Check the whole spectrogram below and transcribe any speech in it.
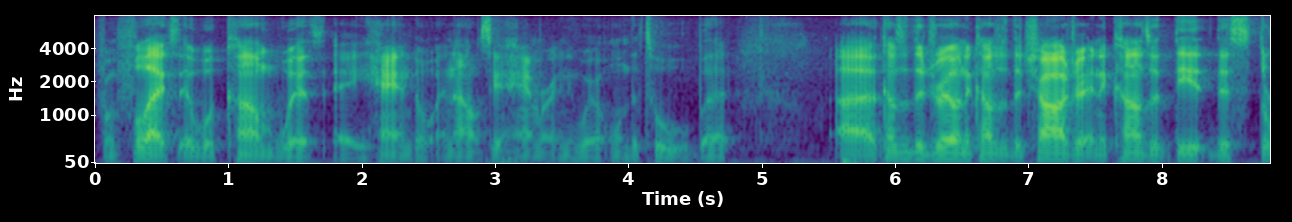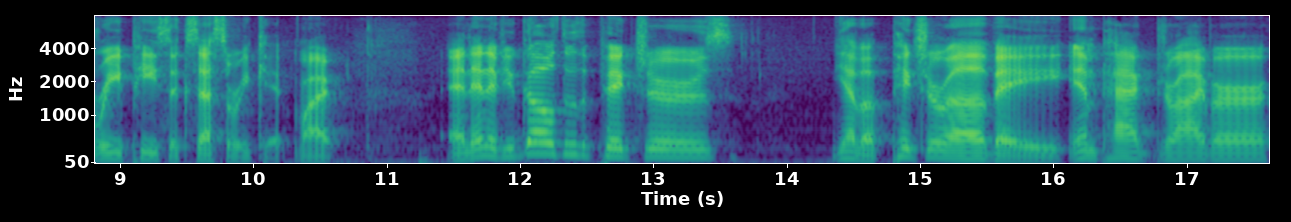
from Flex, it would come with a handle, and I don't see a hammer anywhere on the tool. But uh, it comes with the drill, and it comes with the charger, and it comes with the, this three-piece accessory kit, right? And then if you go through the pictures, you have a picture of a impact driver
